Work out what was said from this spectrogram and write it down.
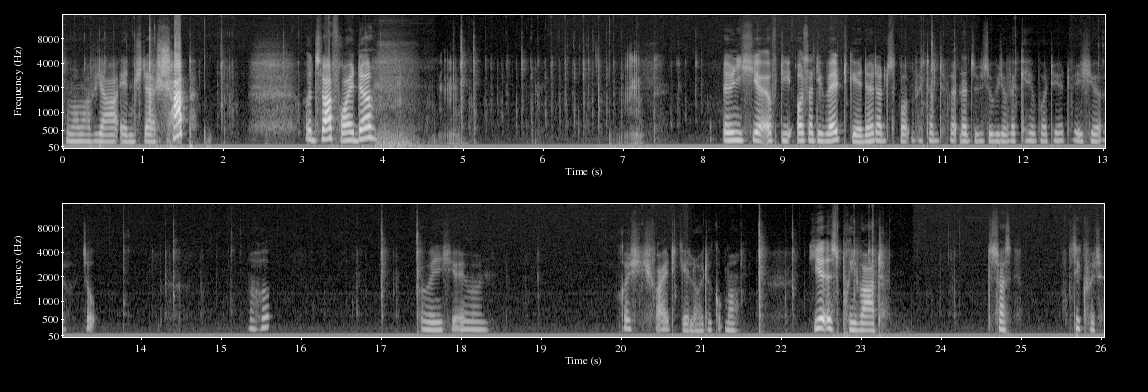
Gehen wir mal wieder in der Shop. Und zwar, Freunde, wenn ich hier auf die außer die Welt gehe, ne, dann, dann wird dann sowieso wieder weggeportiert. Wenn ich hier so mache. Und wenn ich hier immer richtig weit gehe, Leute, guck mal. Hier ist privat. Das war's. Secret.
